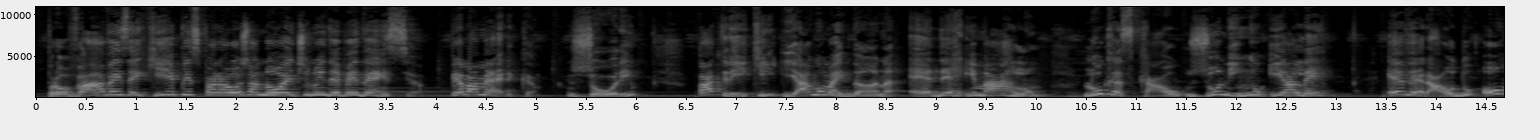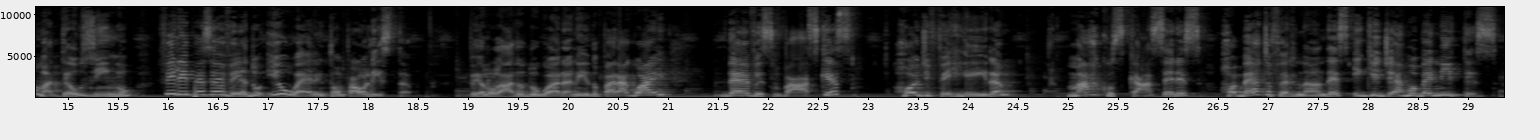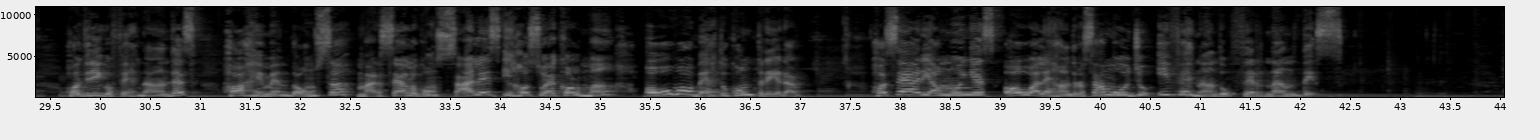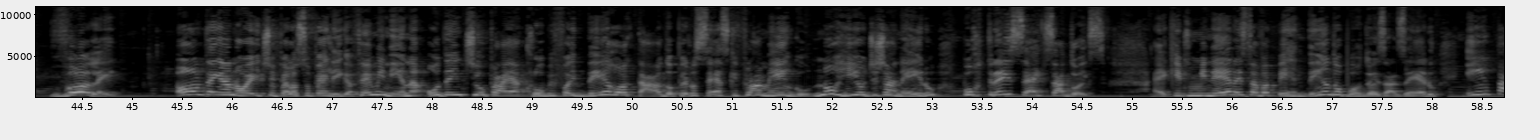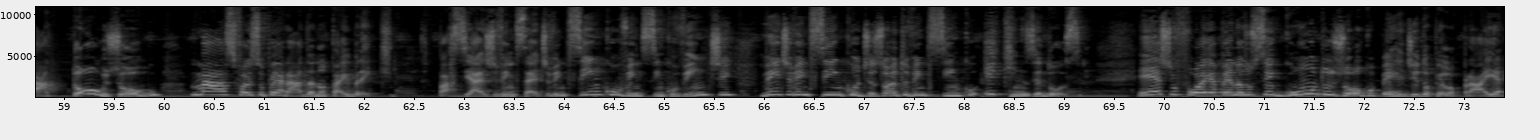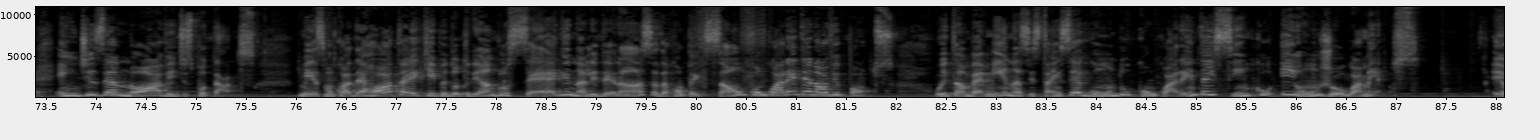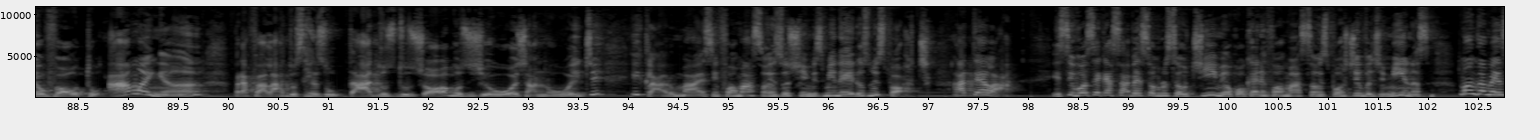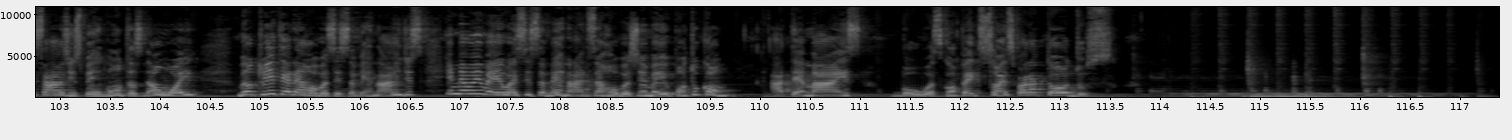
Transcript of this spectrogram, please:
Prováveis equipes para hoje à noite no Independência. Pelo América: Jori, Patrick, Iago Maidana, Éder e Marlon, Lucas Cal, Juninho e Alê. Everaldo ou Mateuzinho, Felipe Azevedo e Wellington Paulista. Pelo lado do Guarani do Paraguai, Devis Vasquez, Rodi Ferreira, Marcos Cáceres, Roberto Fernandes e Guilhermo Benítez, Rodrigo Fernandes, Jorge Mendonça, Marcelo Gonçalves e Josué Colman ou Alberto Contreira. José Ariel Nunes ou Alejandro Samúdio e Fernando Fernandes. Vôlei. Ontem à noite, pela Superliga Feminina, o Dentil Praia Clube foi derrotado pelo Sesc Flamengo, no Rio de Janeiro, por 3 sets a 2. A equipe mineira estava perdendo por 2 a 0, empatou o jogo, mas foi superada no tie-break. Parciais de 27-25, 25-20, 20-25, 18-25 e 15-12. Este foi apenas o segundo jogo perdido pelo Praia em 19 disputados. Mesmo com a derrota, a equipe do Triângulo segue na liderança da competição com 49 pontos. O Itambé Minas está em segundo com 45 e um jogo a menos. Eu volto amanhã para falar dos resultados dos jogos de hoje à noite e, claro, mais informações dos times mineiros no esporte. Até lá! E se você quer saber sobre o seu time ou qualquer informação esportiva de Minas, manda mensagens, perguntas, dá um oi. Meu Twitter é arroba Bernardes e meu e-mail é cissabernardes.gmail.com. Até mais! Boas competições para todos!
